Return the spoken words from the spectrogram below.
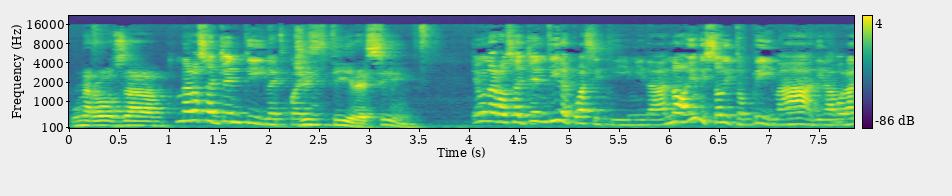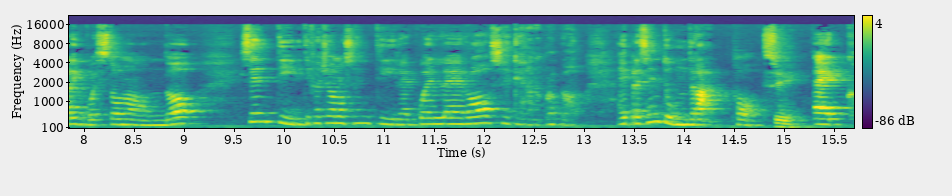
una rosa Una rosa gentile questa. gentile, sì. È una rosa gentile quasi timida. No, io di solito prima di lavorare in questo mondo sentivi, ti facevano sentire quelle rose che erano proprio... Hai presente un drappo? Sì, Ecco,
